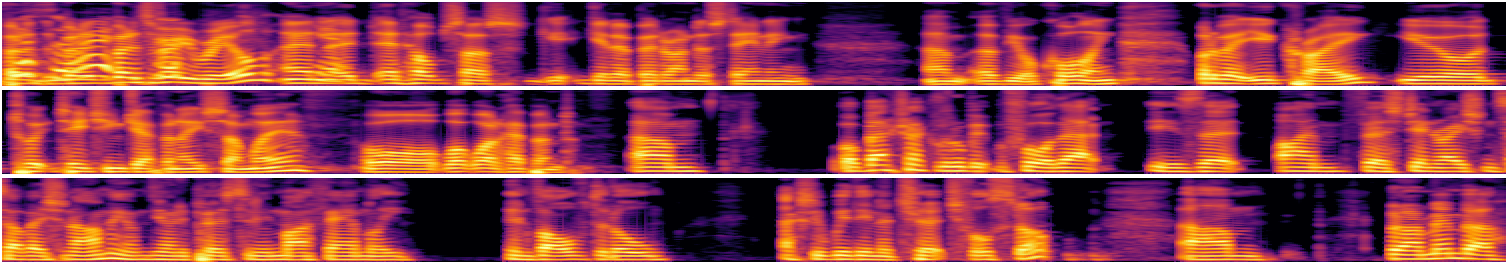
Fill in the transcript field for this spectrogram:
but, it, but, all it, but it's very real, and Yeah. it, it helps us get, get a better understanding um, of your calling. What about you, Craig? You're t- teaching Japanese somewhere, or what? What happened? Um, well, backtrack a little bit before that is that I'm first generation Salvation Army. I'm the only person in my family involved at all, actually within a church, full stop. Um, but I remember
